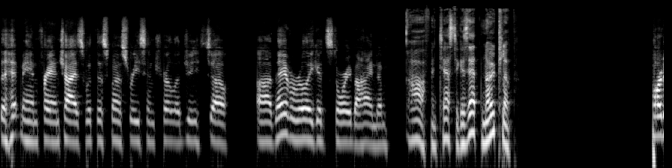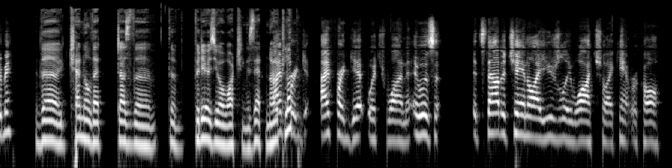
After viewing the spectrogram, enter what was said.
the Hitman franchise with this most recent trilogy. So, uh, they have a really good story behind them. Oh, fantastic. Is that NoClip? Pardon me? The channel that does the, the videos you're watching, is that I NoClip? forget I forget which one. It was it's not a channel I usually watch, so I can't recall.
